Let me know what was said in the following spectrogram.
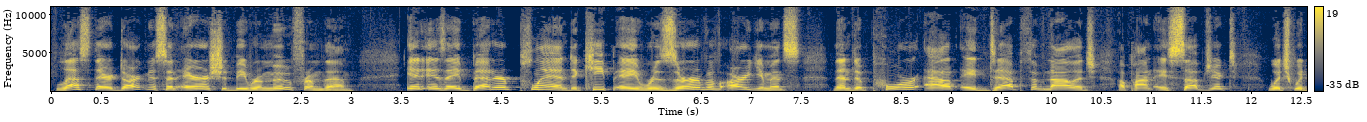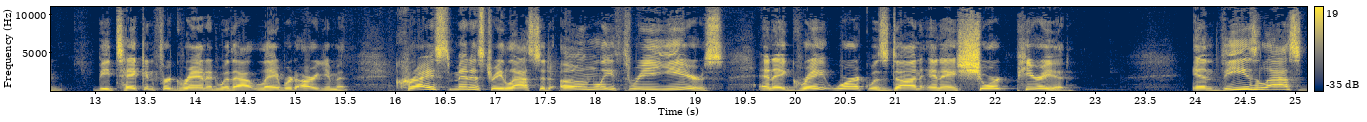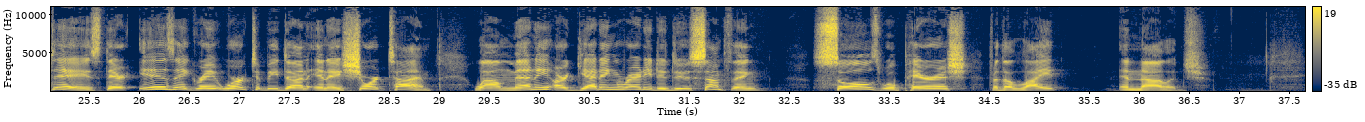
lest their darkness and error should be removed from them. It is a better plan to keep a reserve of arguments than to pour out a depth of knowledge upon a subject which would be taken for granted without labored argument. Christ's ministry lasted only three years, and a great work was done in a short period. In these last days, there is a great work to be done in a short time. While many are getting ready to do something, souls will perish for the light and knowledge.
